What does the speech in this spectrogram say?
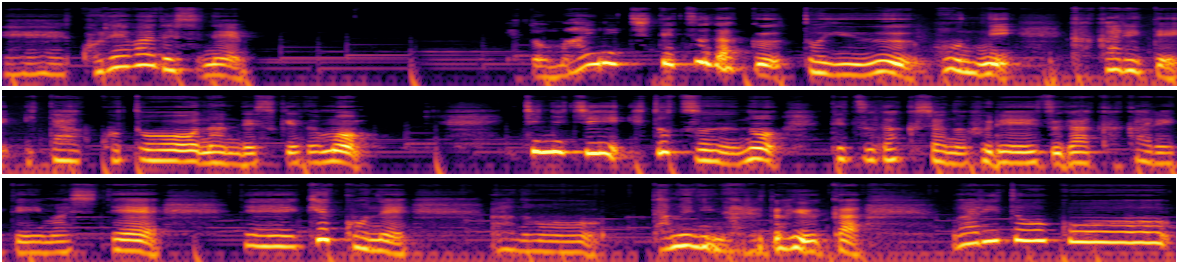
えー、これはですねと、毎日哲学という本に書かれていたことなんですけども、一日一つの哲学者のフレーズが書かれていまして、で、結構ね、あの、ためになるというか、割とこう、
